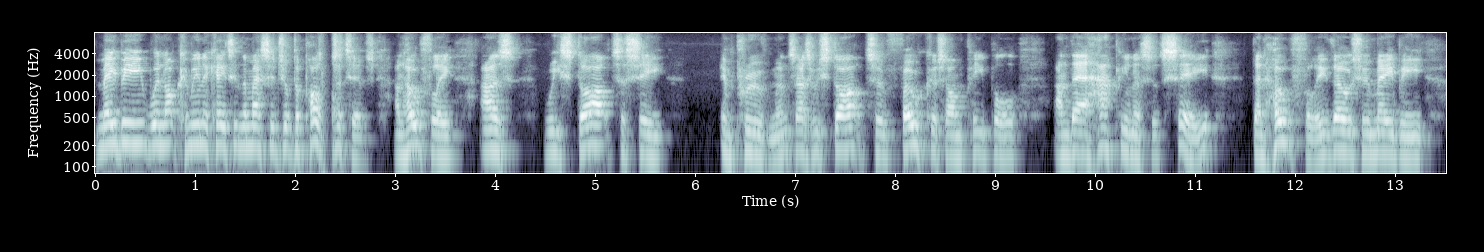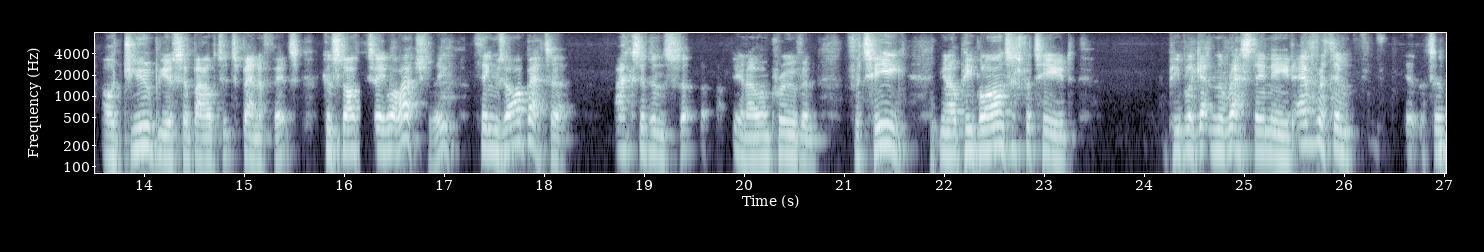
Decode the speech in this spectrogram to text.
maybe we're not communicating the message of the positives. And hopefully, as we start to see improvements, as we start to focus on people and their happiness at sea, then hopefully those who maybe are dubious about its benefits can start to say, well, actually, things are better. Accidents, uh, you know, improving. Fatigue, you know, people aren't as fatigued. People are getting the rest they need. Everything, it's a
